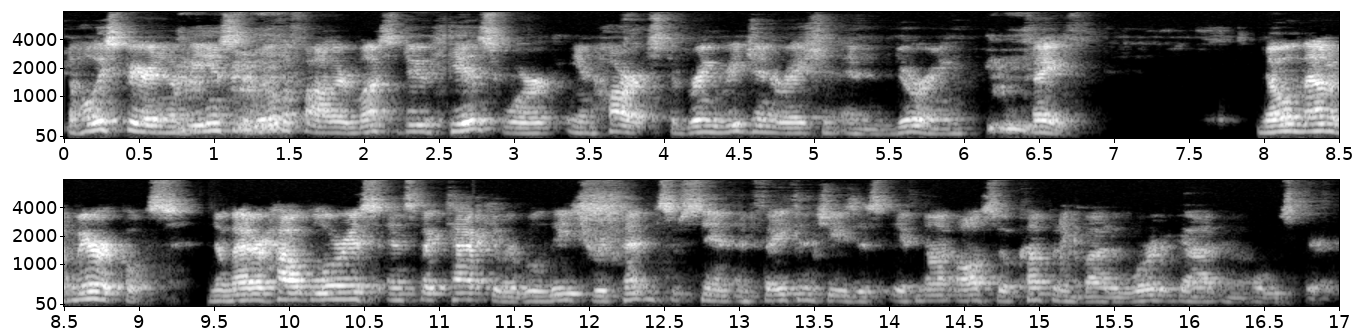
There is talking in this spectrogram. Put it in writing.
the Holy Spirit, in obedience to the will of the Father, must do his work in hearts to bring regeneration and enduring faith. No amount of miracles, no matter how glorious and spectacular, will lead to repentance of sin and faith in Jesus if not also accompanied by the Word of God and the Holy Spirit.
